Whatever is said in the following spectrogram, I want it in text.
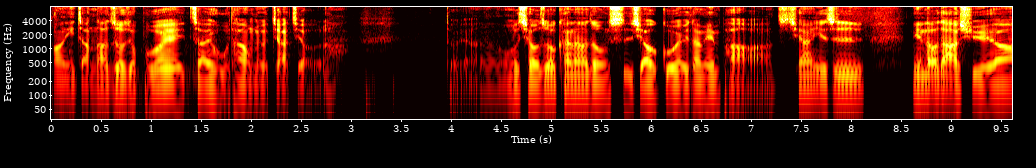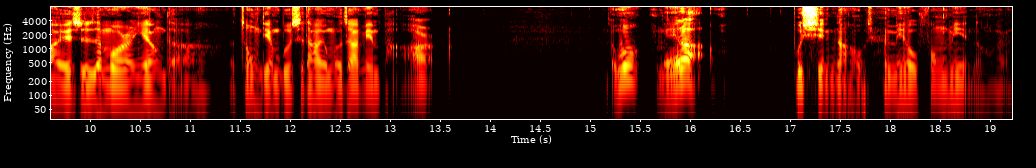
啊！你长大之后就不会在乎他有没有家教了。对啊，我小时候看那种死小鬼在那边爬，现在也是念到大学啊，也是人模人样的啊。重点不是他有没有在那边爬，有没有没了？不行啊！我现在没有封面呢，我看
